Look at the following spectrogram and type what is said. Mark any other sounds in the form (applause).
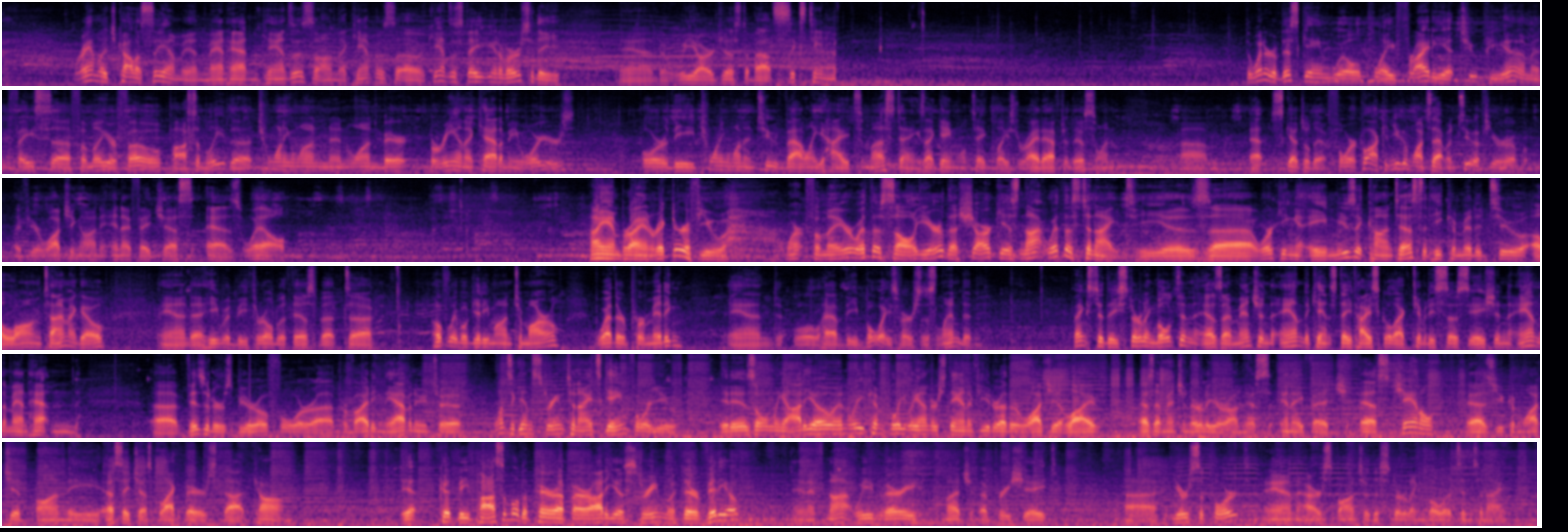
Bramlage Coliseum in Manhattan, Kansas, on the campus of Kansas State University. And we are just about 16 minutes. The winner of this game will play Friday at 2 p.m. and face a familiar foe, possibly the 21 and 1 Ber- Berean Academy Warriors or the 21 and 2 Valley Heights Mustangs. That game will take place right after this one, um, at scheduled at 4 o'clock, and you can watch that one too if you're if you're watching on NFHS as well. I am Brian Richter. If you weren't familiar with us all year, the Shark is not with us tonight. He is uh, working a music contest that he committed to a long time ago, and uh, he would be thrilled with this. But uh, hopefully, we'll get him on tomorrow, weather permitting, and we'll have the boys versus Lyndon. Thanks to the Sterling Bulletin, as I mentioned, and the Kansas State High School Activity Association and the Manhattan uh, Visitors Bureau for uh, providing the avenue to once again stream tonight's game for you. It is only audio, and we completely understand if you'd rather watch it live, as I mentioned earlier, on this NFHS channel, as you can watch it on the SHSBlackBears.com. It could be possible to pair up our audio stream with their video, and if not, we very much appreciate uh, your support and our sponsor, the Sterling Bulletin, tonight.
